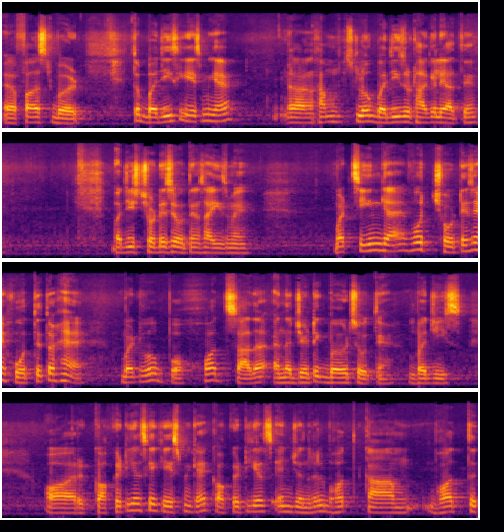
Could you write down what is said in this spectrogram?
फ़र्स्ट uh, बर्ड तो बजीज़ के केस में क्या है? Uh, हम लोग बजीज़ उठा के ले आते हैं। बजीज़ छोटे से होते हैं साइज़ में। बट सीन क्या है? वो छोटे से होते तो हैं बट वो बहुत ज़्यादा एनर्जेटिक बर्ड्स होते हैं बजीज़ और कॉकेटियल्स के केस में क्या है? कॉकेटियल्स इन जनरल बहुत काम, बहुत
